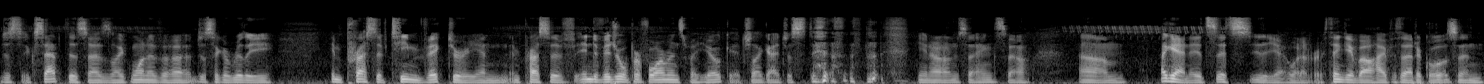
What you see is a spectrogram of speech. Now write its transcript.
just accept this as like one of a, just like a really impressive team victory and impressive individual performance by Jokic. Like, I just, you know what I'm saying? So, um, again, it's, it's, yeah, whatever. Thinking about hypotheticals and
